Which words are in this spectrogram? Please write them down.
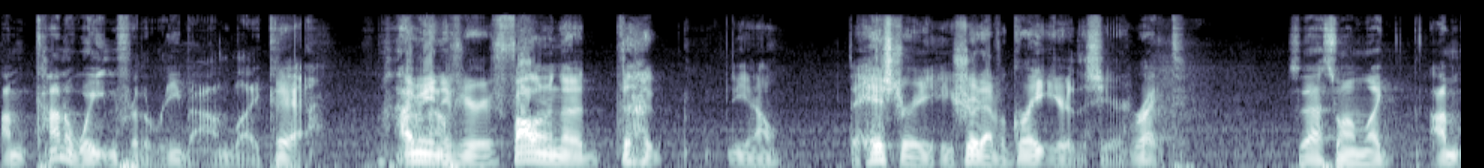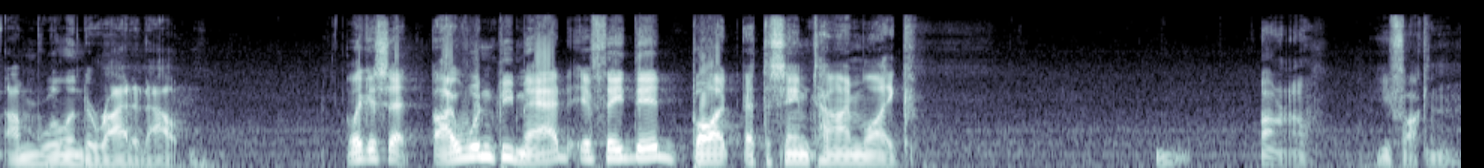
I'm kind of waiting for the rebound. Like Yeah. I mean, know. if you're following the, the, you know, the history, he should have a great year this year. right. So that's why I'm like I'm I'm willing to ride it out. Like I said, I wouldn't be mad if they did, but at the same time, like, I don't know. You fucking.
